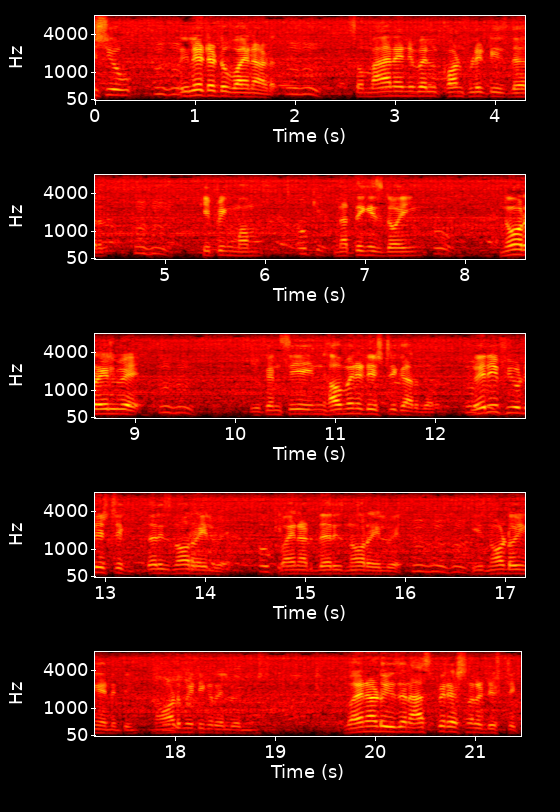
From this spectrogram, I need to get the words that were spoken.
issue mm-hmm. related to Wayanadu. So, man animal conflict is there, keeping mum, Okay. nothing is doing. Oh. No railway. You can see in how many districts are there. Very few districts there is no railway. Okay. Not? There is no railway. He is not doing anything. Not meeting railway ministry. Wayanadu is an aspirational district,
